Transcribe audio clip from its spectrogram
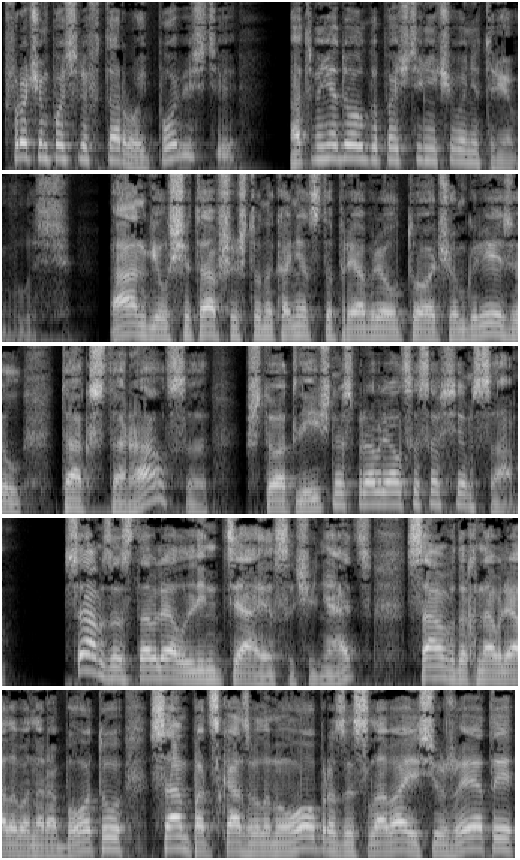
Впрочем, после второй повести от меня долго почти ничего не требовалось. Ангел, считавший, что наконец-то приобрел то, о чем грезил, так старался, что отлично справлялся совсем сам. Сам заставлял лентяя сочинять, сам вдохновлял его на работу, сам подсказывал ему образы, слова и сюжеты,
